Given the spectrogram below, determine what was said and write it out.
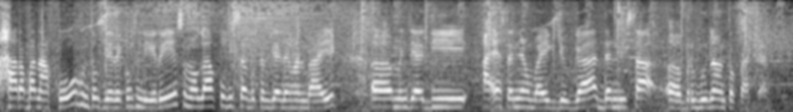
harapan aku untuk diriku sendiri, semoga aku bisa bekerja dengan baik, eh, menjadi ASN yang baik juga, dan bisa eh, berguna untuk rakyat.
